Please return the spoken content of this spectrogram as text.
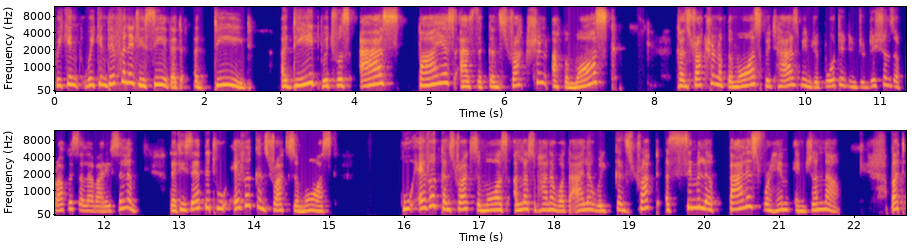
We can, we can definitely see that a deed, a deed which was as pious as the construction of a mosque, construction of the mosque, which has been reported in traditions of Prophet Wasallam, that he said that whoever constructs a mosque, whoever constructs a mosque, Allah subhanahu wa ta'ala will construct a similar palace for him in Jannah. But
